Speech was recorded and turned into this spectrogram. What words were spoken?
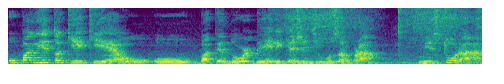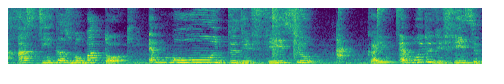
o palito aqui que é o, o batedor dele que a gente usa para misturar as tintas no batoque. É muito difícil caiu. É muito difícil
